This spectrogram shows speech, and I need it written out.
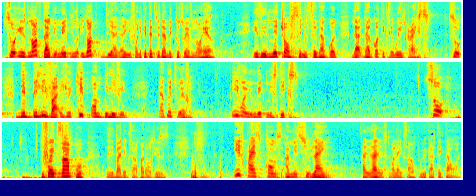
So it's not that you made, it's not that you fornicated to that make you to heaven or hell. It's the nature of sin itself that God that, that God takes away in Christ. So the believer, if you keep on believing, you are going to heaven, even when you make mistakes. So, for example, this is a bad example. I don't use this. If Christ comes and meets you lying, that is a small example. We can take that one.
